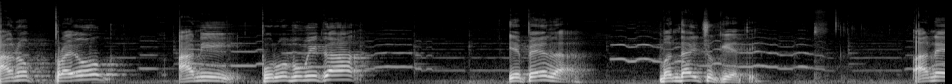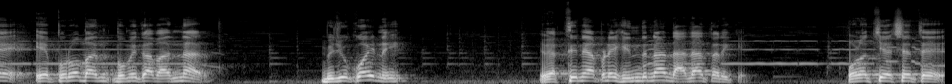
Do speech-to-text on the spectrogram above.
આનો પ્રયોગ આની પૂર્વ ભૂમિકા એ પહેલાં બંધાઈ ચૂકી હતી. અને એ પૂર્વ ભૂમિકા બાંધનાર બીજું કોઈ નહીં. વ્યક્તિને આપણે હિન્દના દાદા તરીકે ઓળખીએ છીએ તે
